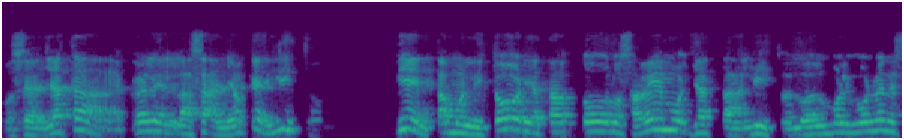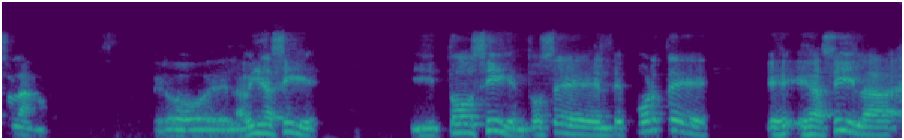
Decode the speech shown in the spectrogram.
O sea, ya está, la hazaña? Ok, listo. Bien, estamos en la historia, todos lo sabemos, ya está, listo. Lo del voleibol venezolano. Pero eh, la vida sigue y todo sigue. Entonces, el deporte es, así, la,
